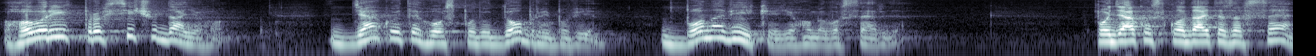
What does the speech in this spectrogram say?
говоріть про всі чуда Його. Дякуйте Господу, добрий бо Він, бо навіки Його милосердя. Подяку складайте за все,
